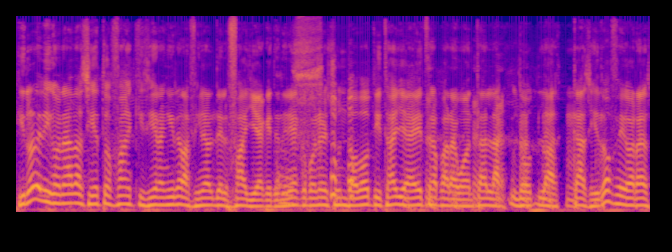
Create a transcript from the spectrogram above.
Y no le digo nada si estos fans quisieran ir a la final del Falla, que tendrían que ponerse un Dodoti talla extra para aguantar las, las casi 12 horas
